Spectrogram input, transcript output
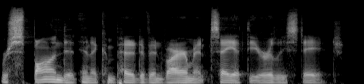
responded in a competitive environment, say at the early stage?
